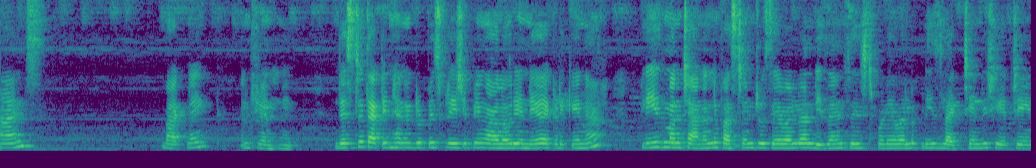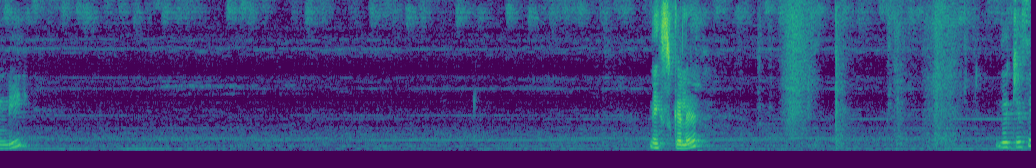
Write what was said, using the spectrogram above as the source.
hands back neck and front neck just thirteen hundred rupees free shipping all over India ఎక్కడికైనా. ప్లీజ్ మన ఛానల్ని ఫస్ట్ టైం చూసేవాళ్ళు అండ్ డిజైన్స్ ఇష్టపడేవాళ్ళు ప్లీజ్ లైక్ చేయండి షేర్ చేయండి. నెక్స్ట్ కలర్ ఇది వచ్చేసి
